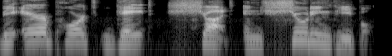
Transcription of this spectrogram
the airport gate shut and shooting people.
